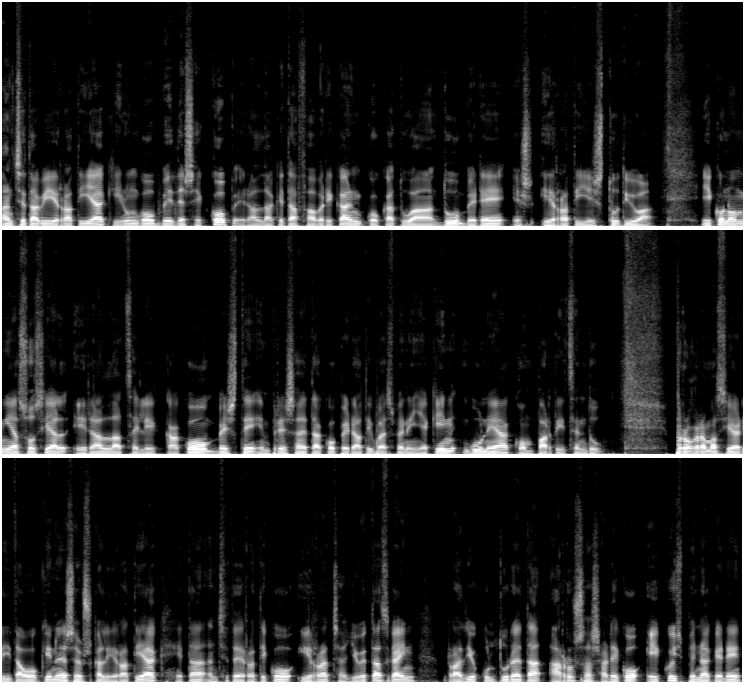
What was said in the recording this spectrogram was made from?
Antxeta bi irratiak irungo BDS Kop eraldaketa fabrikan kokatua du bere irrati estudioa. Ekonomia sozial eraldatzailekako beste enpresa eta kooperatiba ezberdinarekin gunea konpartitzen du. Programazioari dagokienez Euskal Irratiak eta Antxeta Irratiko irratsa joetaz gain, radiokultura eta arrozasareko ekoizpenak ere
